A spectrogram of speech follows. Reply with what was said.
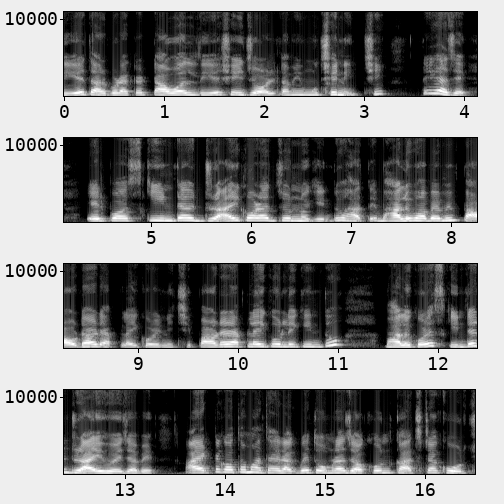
দিয়ে, তারপর একটা টাওয়াল দিয়ে সেই জলটা আমি মুছে নিচ্ছি। ঠিক আছে? এরপর স্কিনটা ড্রাই করার জন্য কিন্তু হাতে ভালোভাবে আমি পাউডার অ্যাপ্লাই করে নিচ্ছি। পাউডার অ্যাপ্লাই করলে কিন্তু ভালো করে স্কিনটা ড্রাই হয়ে যাবে। আর একটা কথা মাথায় রাখবে, তোমরা যখন কাজটা করছ,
